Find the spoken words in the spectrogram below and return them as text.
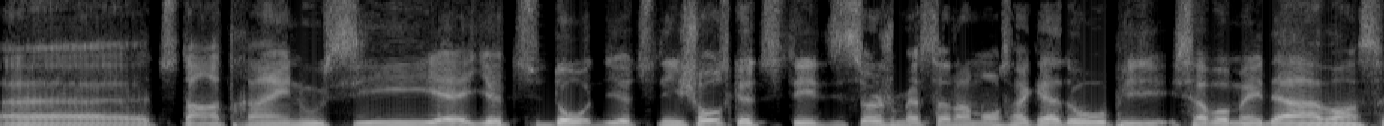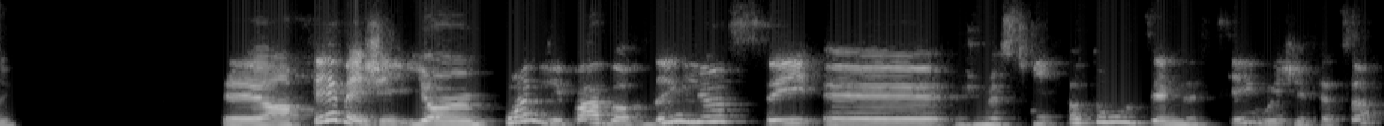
euh, tu t'entraînes aussi. Y a-tu d'autres, y a-tu des choses que tu t'es dit, ça, je mets ça dans mon sac à dos, puis ça va m'aider à avancer? Euh, en fait, ben, il y a un point que je n'ai pas abordé, là, c'est je me suis auto-diagnostiquée, oui, j'ai fait ça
